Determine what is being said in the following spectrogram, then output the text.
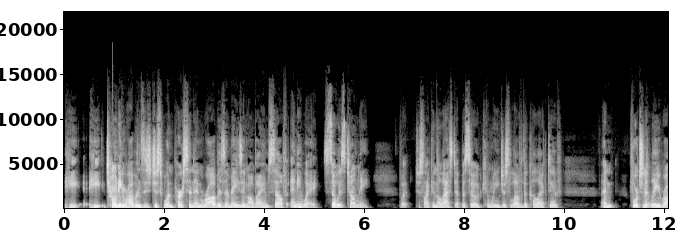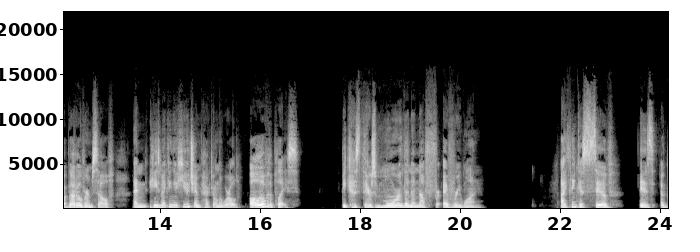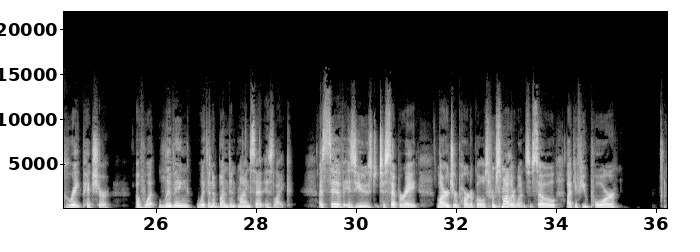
he he Tony Robbins is just one person, and Rob is amazing all by himself. Anyway, so is Tony. But just like in the last episode, can we just love the collective? And fortunately, Rob got over himself And he's making a huge impact on the world all over the place because there's more than enough for everyone. I think a sieve is a great picture of what living with an abundant mindset is like. A sieve is used to separate larger particles from smaller ones. So, like if you pour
